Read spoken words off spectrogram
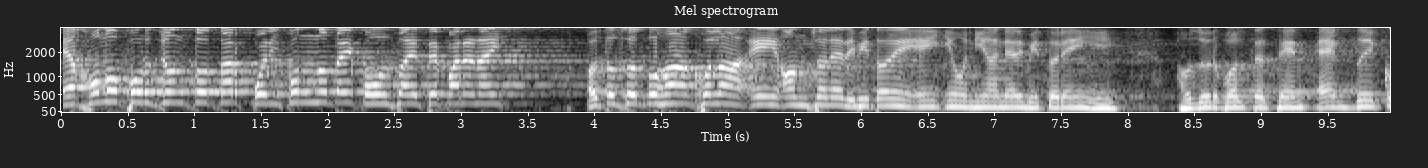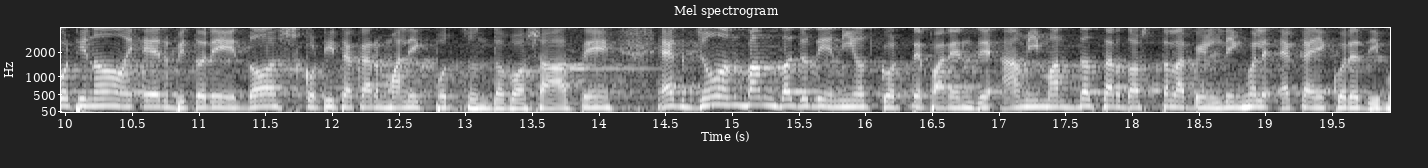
এখনও পর্যন্ত তার পরিপূর্ণতায় পৌঁছাইতে পারে নাই। অথচ দোহা খোলা এই অঞ্চলের ভিতরে, এই ইউনিয়নের ভিতরেই হুজুর বলতেছেন, এক দুই কোটি নয়, এর ভিতরে দশ কোটি টাকার মালিক পর্যন্ত বসা আছে। একজন বান্দা যদি নিয়ত করতে পারেন যে আমি মাদ্রাসার দশতলা বিল্ডিং হলে একাই করে দিব,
